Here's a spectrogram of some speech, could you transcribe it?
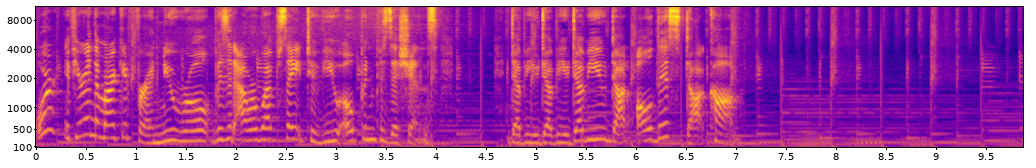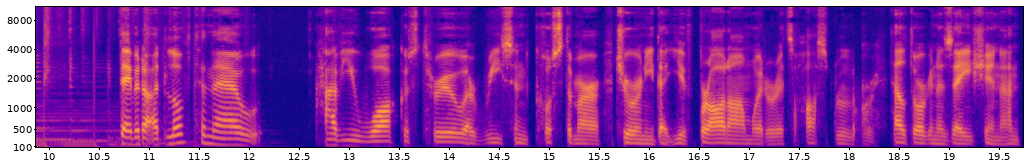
Or if you're in the market for a new role, visit our website to view open positions www.alldus.com. David, I'd love to now have you walk us through a recent customer journey that you've brought on, whether it's a hospital or health organization, and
